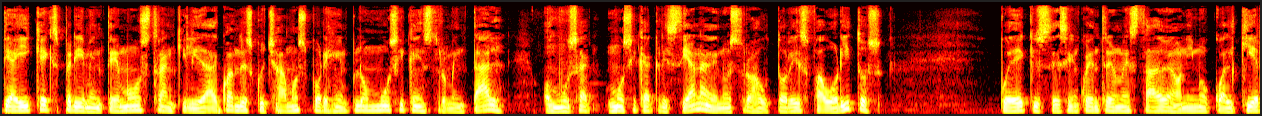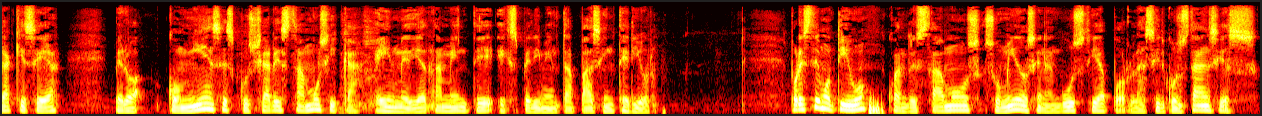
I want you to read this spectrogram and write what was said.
De ahí que experimentemos tranquilidad cuando escuchamos, por ejemplo, música instrumental o música, cristiana de nuestros autores favoritos. Puede que usted se encuentre en un estado de ánimo cualquiera que sea, pero comience a escuchar esta música e inmediatamente experimenta paz interior. Por este motivo, cuando estamos sumidos en angustia por las circunstancias,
